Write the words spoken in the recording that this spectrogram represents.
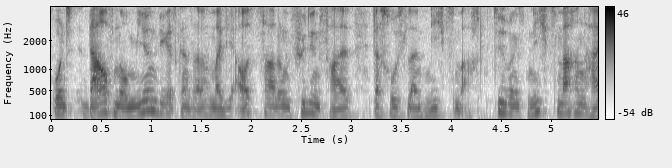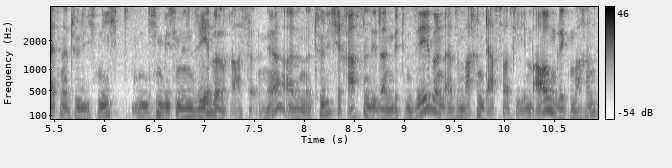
Und darauf normieren wir jetzt ganz einfach mal die Auszahlung für den Fall, dass Russland nichts macht. Übrigens, nichts machen heißt natürlich nicht, nicht ein bisschen mit den Säbel rasseln. Ja? Also natürlich rasseln die dann mit den Säbeln, also machen das, was sie im Augen Augenblick machen,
